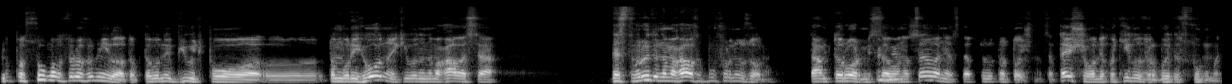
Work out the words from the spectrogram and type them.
Ну, по сумах зрозуміло. Тобто вони б'ють по е, тому регіону, який вони намагалися, де створити намагалися буферну зону. Там терор місцевого Мгм. населення, це абсолютно точно. Це те, що вони хотіли зробити з Суми.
